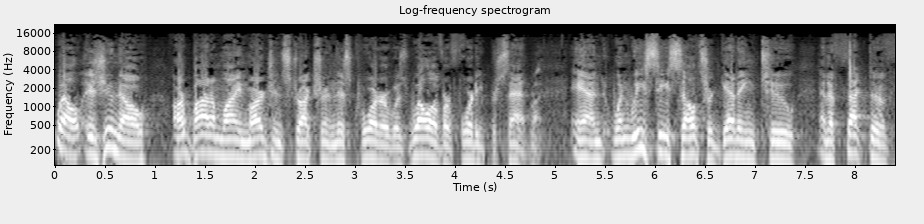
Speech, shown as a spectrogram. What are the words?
Well, as you know, our bottom line margin structure in this quarter was well over 40%. Right. And when we see Seltzer getting to an effective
